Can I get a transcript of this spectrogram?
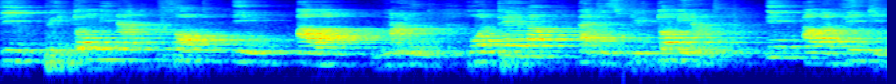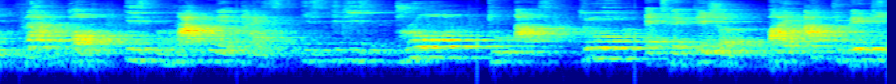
the predominant thought in our mind. Whatever that is predominant in our thinking, that thought is magnetized. Is- It is drawn to us through expectation by activating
